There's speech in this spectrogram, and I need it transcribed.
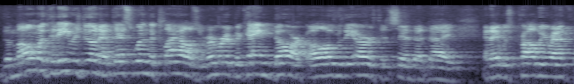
The moment that he was doing that, that's when the clouds, remember it became dark all over the earth, it said that day. And it was probably around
